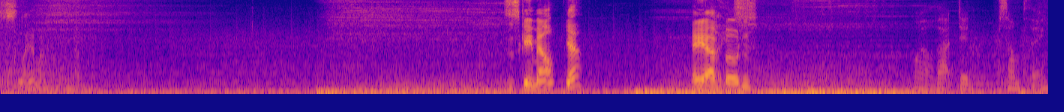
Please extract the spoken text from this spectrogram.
Slam him. Is this game out? Yeah. Hey, Av Bowden. Did something.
